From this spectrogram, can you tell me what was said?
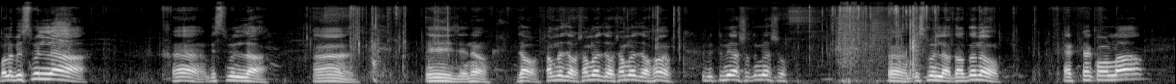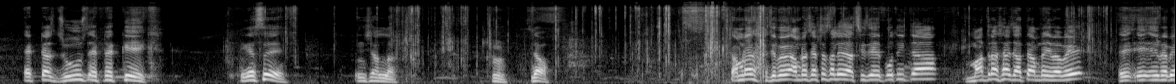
বলো বিসমিল্লা হ্যাঁ বিসমিল্লা হ্যাঁ। এই যে, নাও। যাও, সামনে যাও সামনে যাও সামনে যাও হ্যাঁ। তুমি তুমি আসো তুমি আসো। হ্যাঁ বিসমিল্লা দাদা নাও। একটা কলা, একটা জুস, একটা কেক। ঠিক আছে? ইনশাল্লাহ হুম, যাও। আমরা যেভাবে আমরা চেষ্টা চালিয়ে যাচ্ছি যে প্রতিটা মাদ্রাসায় যাতে আমরা এই- এইভাবে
